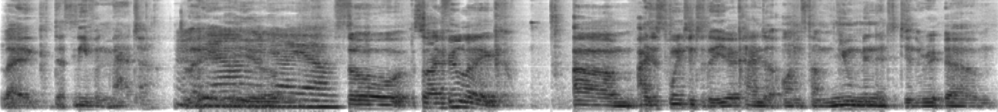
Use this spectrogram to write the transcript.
like does it even matter? Like, Yeah, you know? yeah, yeah. So so I feel like um, I just went into the year kind of on some new minute genera- um,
